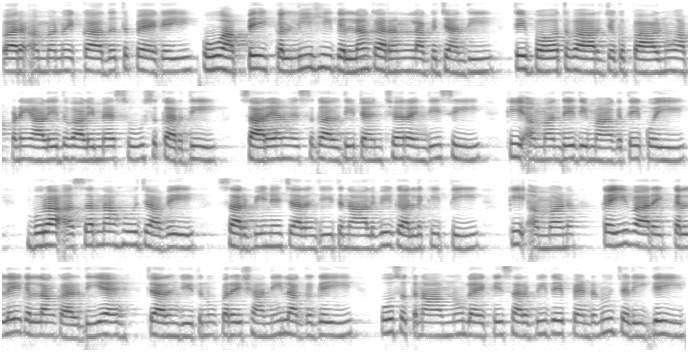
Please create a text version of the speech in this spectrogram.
ਪਰ ਅਮਨ ਨੂੰ ਇੱਕ ਆਦਤ ਪੈ ਗਈ। ਉਹ ਆਪੇ ਇਕੱਲੀ ਹੀ ਗੱਲਾਂ ਕਰਨ ਲੱਗ ਜਾਂਦੀ ਤੇ ਬਹੁਤ ਵਾਰ ਜਗਪਾਲ ਨੂੰ ਆਪਣੇ ਆਲੇ ਦੁਆਲੇ ਮਹਿਸੂਸ ਕਰਦੀ। ਸਾਰਿਆਂ ਨੂੰ ਇਸ ਗੱਲ ਦੀ ਟੈਨਸ਼ਨ ਰਹਿੰਦੀ ਸੀ ਕਿ ਅਮਨ ਦੇ ਦਿਮਾਗ ਤੇ ਕੋਈ ਬੁਰਾ ਅਸਰ ਨਾ ਹੋ ਜਾਵੇ। ਸਰਬੀ ਨੇ ਚਰਨਜੀਤ ਨਾਲ ਵੀ ਗੱਲ ਕੀਤੀ ਕਿ ਅਮਨ ਕਈ ਵਾਰ ਇਕੱਲੇ ਗੱਲਾਂ ਕਰਦੀ ਹੈ ਚਰਨਜੀਤ ਨੂੰ ਪਰੇਸ਼ਾਨੀ ਲੱਗ ਗਈ। ਉਹ ਸਤਨਾਮ ਨੂੰ ਲੈ ਕੇ ਸਰਬੀ ਦੇ ਪਿੰਡ ਨੂੰ ਚਲੀ ਗਈ।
